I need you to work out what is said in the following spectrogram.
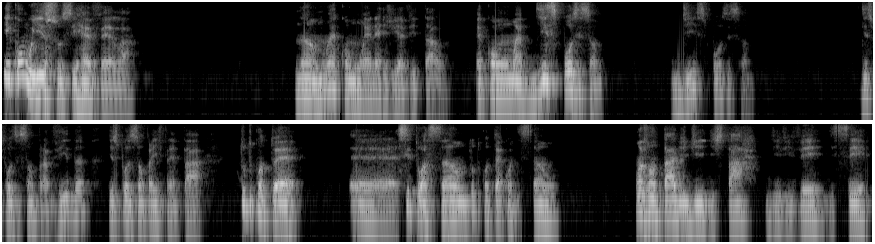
E como isso se revela? Não, não é como uma energia vital, é como uma disposição. Disposição. Disposição para a vida, disposição para enfrentar tudo quanto é é, situação, tudo quanto é condição, uma vontade de, de estar, de viver, de ser,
